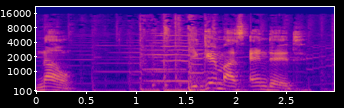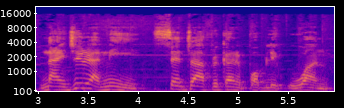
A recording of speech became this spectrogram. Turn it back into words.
Now, the game has ended. Nigeria knee, Central African Republic won.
